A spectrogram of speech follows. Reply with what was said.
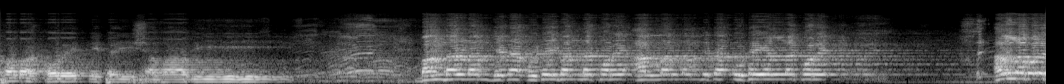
ক্ষমা করে, এটাই স্বাভাবিক। বান্দার নাম যেটা ওটাই বান্দা করে, আল্লাহর নাম যেটা, ওটাই আল্লাহ করে। আল্লাহ বলে,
